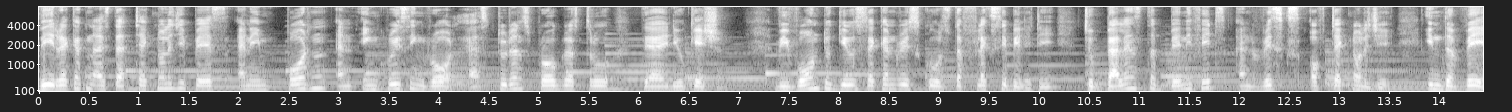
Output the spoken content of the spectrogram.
We recognize that technology plays an important and increasing role as students progress through their education. We want to give secondary schools the flexibility to balance the benefits and risks of technology in the way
